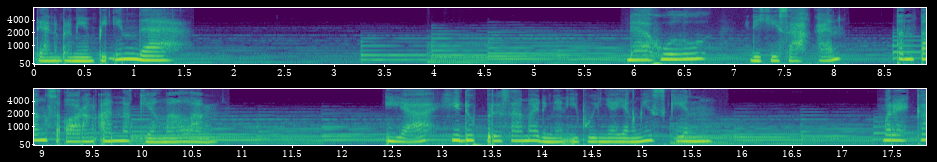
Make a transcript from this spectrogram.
dan bermimpi indah. Dahulu dikisahkan tentang seorang anak yang malang. Ia hidup bersama dengan ibunya yang miskin. Mereka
